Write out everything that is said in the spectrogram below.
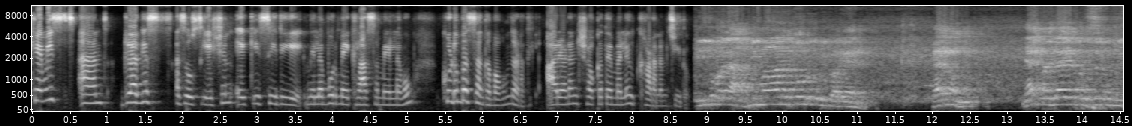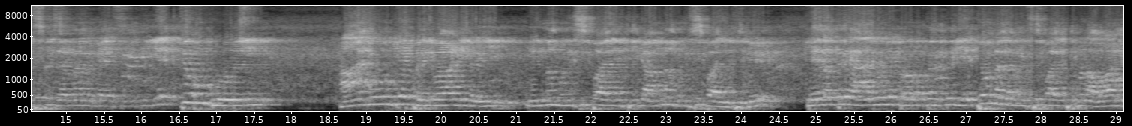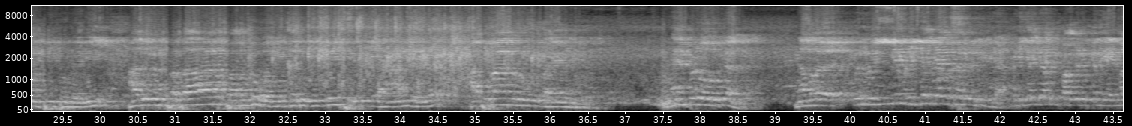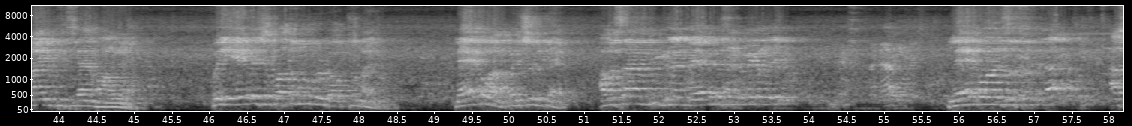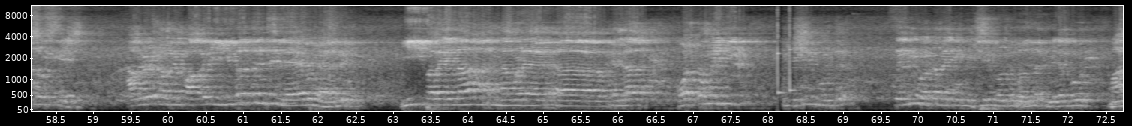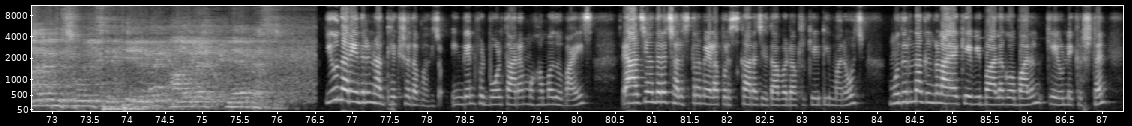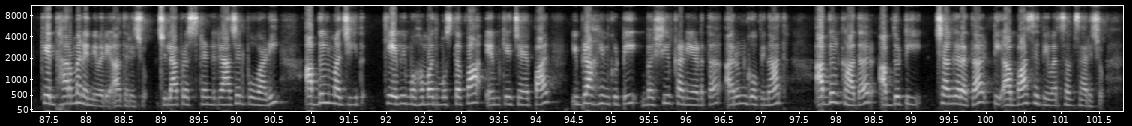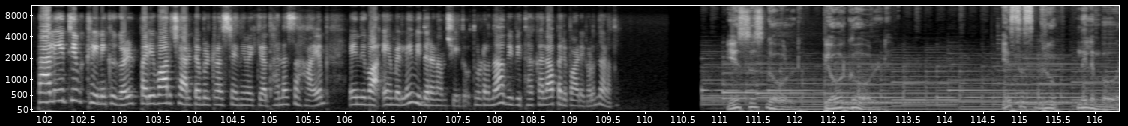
Chemist and druggist association A K C D A Nilambur മേഖലാ സമ്മേളനവും കുടുംബ സംഗമവും നടത്തി. Aryadan Shoukath M L A ഉദ്ഘാടനം ചെയ്തു. ആരോഗ്യ പരിപാടികളിൽ ഇന്ന് മുനിസിപ്പാലിറ്റിക്ക് അന്ന് മുനിസിപ്പാലിറ്റിക്ക് കേരളത്തിലെ ആരോഗ്യ പ്രവർത്തനത്തിൽ ഏറ്റവും നല്ല മുനിസിപ്പാലിറ്റിക്കുള്ള അവാർഡ് പങ്ക് വഹിച്ചത് എ കെ സിബിയാണ് എന്ന് പറയാൻ കഴിയും ഞാൻ ഇപ്പോഴും ഓർക്കുകയാണ്. നമ്മൾ ഒരു വലിയ മെഡിക്കൽ ക്യാമ്പ് സംഘടിപ്പിക്കുക. മെഡിക്കൽ ക്യാമ്പിൽ പങ്കെടുക്കുന്ന എണ്ണായിരത്തി ചില്ലാനും ആളുകളാണ്. ഒരു ഏകദേശം പത്തൊമ്പത് ഡോക്ടർമാർ ലാബുമാണ് പരിശോധിക്കാൻ. അവസാനം ഇതിലെ ലാബിന്റെ സെക്രട്ടറികൾ ലാബ് അസോസിയേഷൻ അവരോട് പറഞ്ഞപ്പോൾ അവർ ഇരുപത്തഞ്ച് എല്ലാ ഓട്ടോമാറ്റിക് മെഷീൻ കൊണ്ട് സെമി ഓട്ടോമാറ്റിക് മെഷീൻ കൊണ്ടുവന്ന് നിലമ്പൂർ മാനവൻ സ്കൂളിൽ സെറ്റ് ചെയ്തിട്ട് ആളുകൾ ലാബ് യു നരേന്ദ്രൻ അധ്യക്ഷത വഹിച്ചു. ഇന്ത്യൻ ഫുട്ബോൾ താരം മുഹമ്മദ് ഉബൈസ് രാജ്യാന്തര ചലച്ചിത്രമേള പുരസ്കാര ജേതാവ് ഡോക്ടർ കെ ടി മനോജ് മുതിർന്ന അംഗങ്ങളായ K V Balagopalan K Unnikrishnan K Dharman എന്നിവരെ ആദരിച്ചു. ജില്ലാ president Rajan Poovadi Abdul Majeed K V Muhammad Mustafa M K Jayapal Ibrahim Kutty Basheer Kaniyadath Arun Gopinath Abdul Khader Abdu T Chankarath T Abbas എന്നിവർ സംസാരിച്ചു. Palliative ക്ലിനിക്കുകൾ Parivar charitable trust എന്നിവയ്ക്ക് ധനസഹായം എന്നിവ M L A വിതരണം ചെയ്തു. തുടർന്ന് വിവിധ കലാപരിപാടികളും നടന്നു. Gold gold group Nilambur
